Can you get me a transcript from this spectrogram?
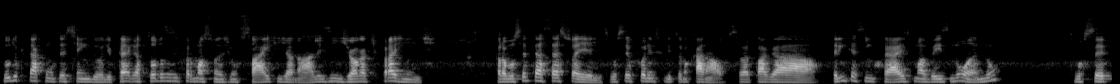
tudo o que está acontecendo, ele pega todas as informações de um site de análise e joga aqui para gente. Para você ter acesso a ele, se você for inscrito no canal, você vai pagar R$ reais uma vez no ano. Se você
